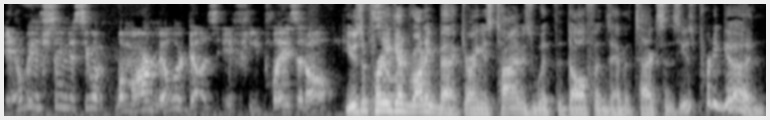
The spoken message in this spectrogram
it'll be interesting to see what Lamar Miller does if he plays at all. He was a pretty So- good running back during his times with the Dolphins and the Texans. He was pretty good.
